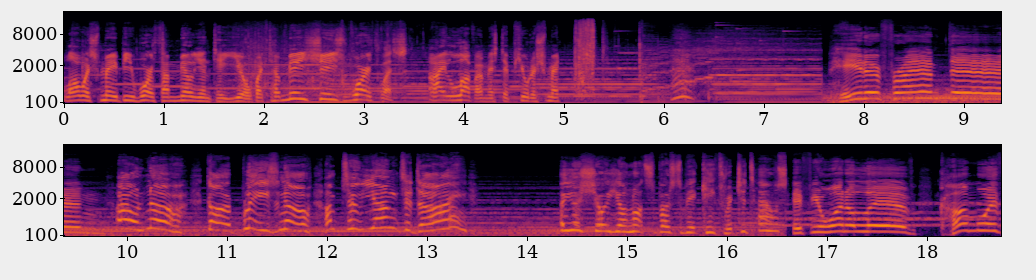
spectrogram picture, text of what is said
Lois may be worth a million to you, but to me, she's worthless. I love her, Mr. Pewterschmidt. Peter Frampton! Oh, no! God, please, no! I'm too young to die! Are you sure you're not supposed to be at Keith Richards' house? If you want to live, come with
